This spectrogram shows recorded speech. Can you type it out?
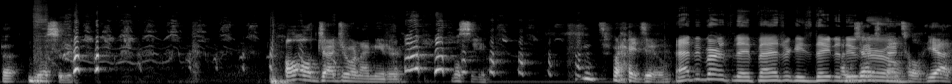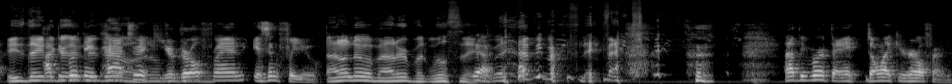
but we'll see. I'll, I'll judge her when I meet her. We'll see. That's what I do. Happy birthday, Patrick. He's dating a I'm new judgmental. girl. Yeah. He's dating a Happy good- birthday, new girl. Patrick. don't- Your girlfriend isn't for you. I don't know about her, but we'll see. Yeah. But happy birthday, Patrick. Happy birthday. Don't like your girlfriend.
